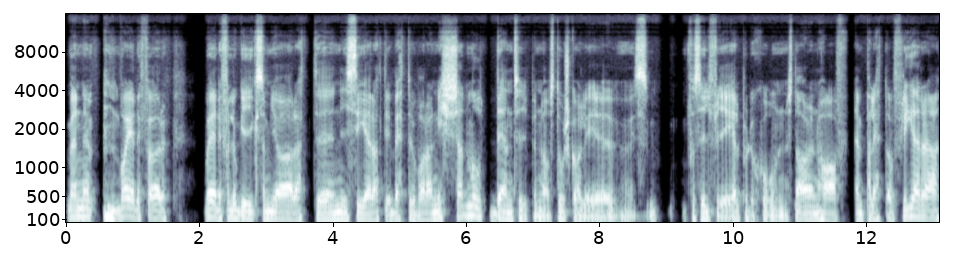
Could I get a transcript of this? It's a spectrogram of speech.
Men eh, vad är det för vad är det för logik som gör att eh, ni ser att det är bättre att vara nischad mot den typen av storskalig eh, fossilfri elproduktion snarare än att ha en palett av flera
